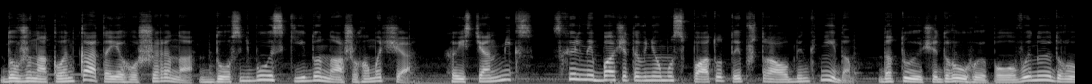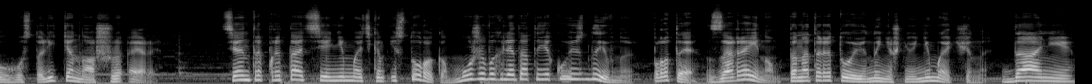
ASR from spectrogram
Довжина клинка та його ширина досить близькі до нашого меча. Христіан Мікс схильний бачити в ньому спату тип Штраубінг-Нідам, датуючи другою половиною другого століття нашої ери. Ця інтерпретація німецьким історикам може виглядати якоюсь дивною, проте за Рейном та на території нинішньої Німеччини, Данії,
